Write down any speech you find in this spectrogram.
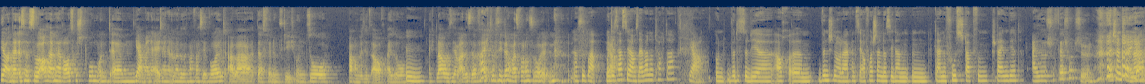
Ja, und dann ist das so aus einem herausgesprungen und ähm, ja, meine Eltern haben immer gesagt, macht was ihr wollt, aber das vernünftig. Und so machen wir es jetzt auch. Also ich glaube, sie haben alles erreicht, was sie damals von uns wollten. Ach super. Und Ja. jetzt hast du ja auch selber eine Tochter. Ja, Und würdest du dir auch ähm, wünschen oder kannst du dir auch vorstellen, dass sie dann in deine Fußstapfen steigen wird? also das wäre schon schön. Wäre schon schön, Ja.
